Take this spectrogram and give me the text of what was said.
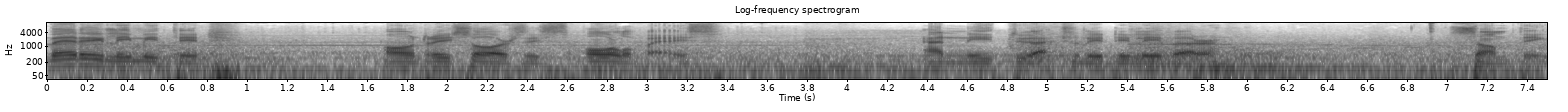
very limited on resources always and need to actually deliver something.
